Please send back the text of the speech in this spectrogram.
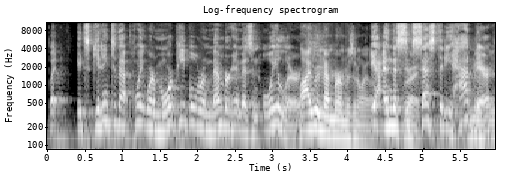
But it's getting to that point where more people remember him as an Oiler. I remember him as an Oiler. Yeah, and the success that he had there,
